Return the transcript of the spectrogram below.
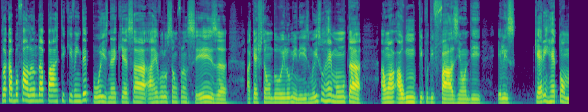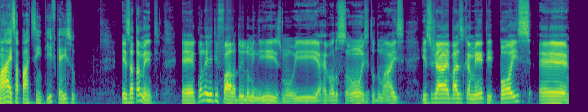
tu acabou falando da parte que vem depois, né? Que é essa a Revolução Francesa, a questão do iluminismo. Isso remonta a, uma, a algum tipo de fase onde eles querem retomar essa parte científica, é isso? Exatamente. É, quando a gente fala do iluminismo e as revoluções e tudo mais, isso já é basicamente pós, é,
